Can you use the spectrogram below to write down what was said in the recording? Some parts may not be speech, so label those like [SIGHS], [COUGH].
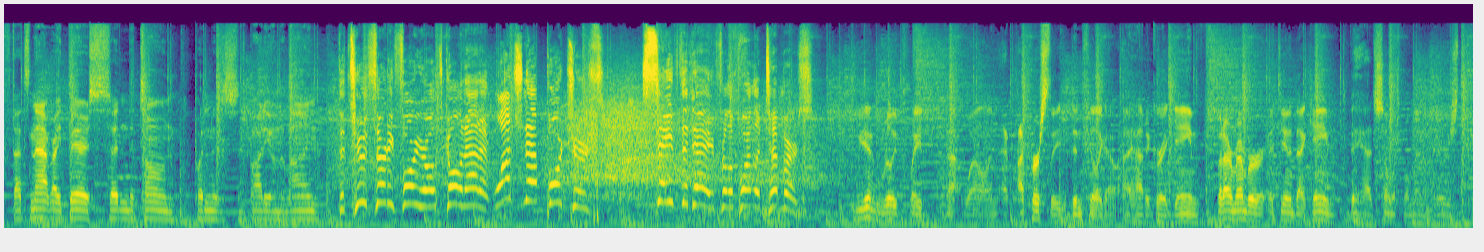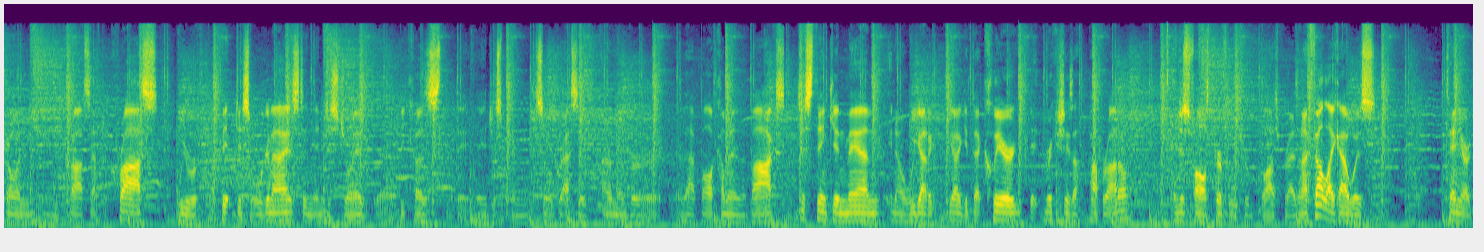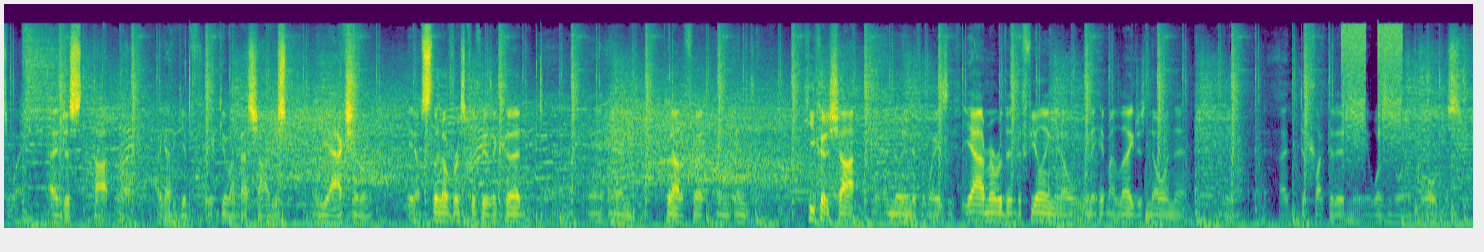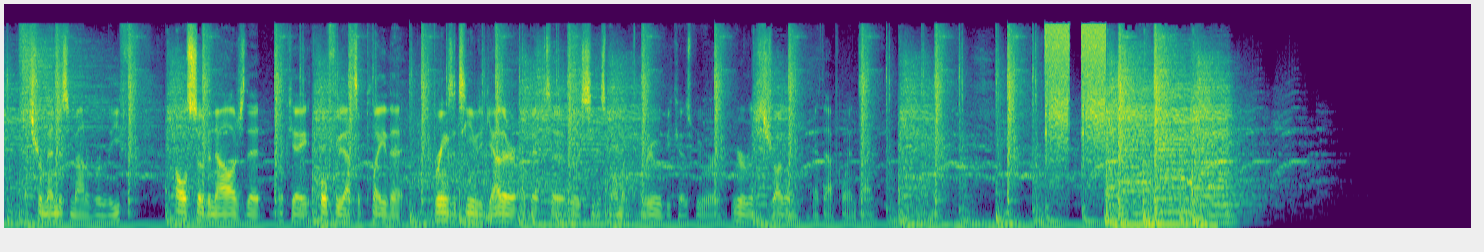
That's Nat right there, setting the tone, putting his body on the line. The two 34-year-olds going at it. Watch Nat Borchers save the day for the Portland Timbers. We didn't really play that well, and I personally didn't feel like I, I had a great game. But I remember at the end of that game, they had so much momentum. They were just throwing in cross after cross. We were a bit disorganized and, and disjointed uh, because they, they had just been so aggressive. I remember that ball coming in the box, just thinking, man, you know, we got to got to get that clear. It ricochets off Paparatto and just falls perfectly for Blas Perez. And I felt like I was 10 yards away. I just thought, well, I got to give give my best shot, just a reaction, and you know, slid over as quickly as I could, uh, and, and, put out a foot, and, and he could have shot a million different ways. Yeah, I remember the, the feeling, you know, when it hit my leg, just knowing that, you know, I deflected it, it wasn't going to goal. Just a tremendous amount of relief. Also, the knowledge that okay, hopefully that's a play that brings the team together a bit to really see this moment through because we were we were really struggling at that point in time.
